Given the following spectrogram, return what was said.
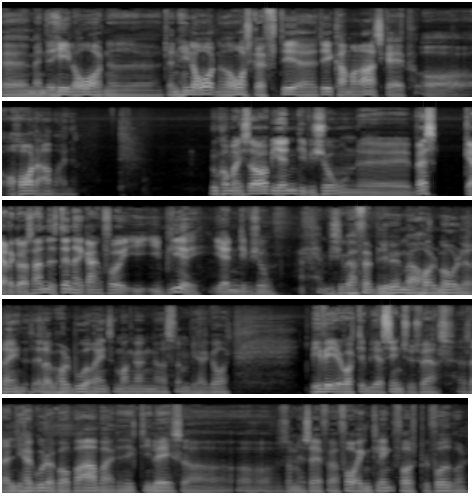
Øh, men det helt overordnede, den helt overordnede overskrift, det er, det er kammeratskab og, og hårdt arbejde. Nu kommer I så op i anden division. Øh, hvad skal der gøres anderledes den her gang, for I, I bliver i, anden division? Vi skal i hvert fald blive ved med at holde målet rent, eller holde buret rent så mange gange, også, som vi har gjort. Vi ved jo godt, det bliver sindssygt svært. Altså alle de her gutter går på arbejde, ikke? de læser, og, og, og som jeg sagde før, får ikke en klink for at spille fodbold.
